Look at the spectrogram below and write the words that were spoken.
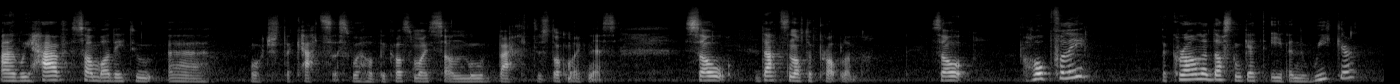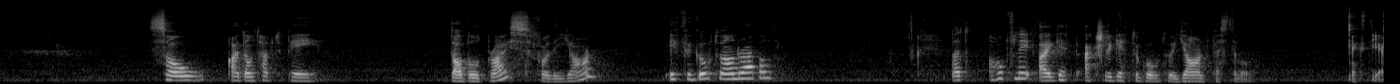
And we have somebody to uh, watch the cats as well because my son moved back to Stokmarknes. So that's not a problem. So hopefully the krona doesn't get even weaker. So I don't have to pay double price for the yarn if we go to Unravel. But hopefully I get actually get to go to a yarn festival next year.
